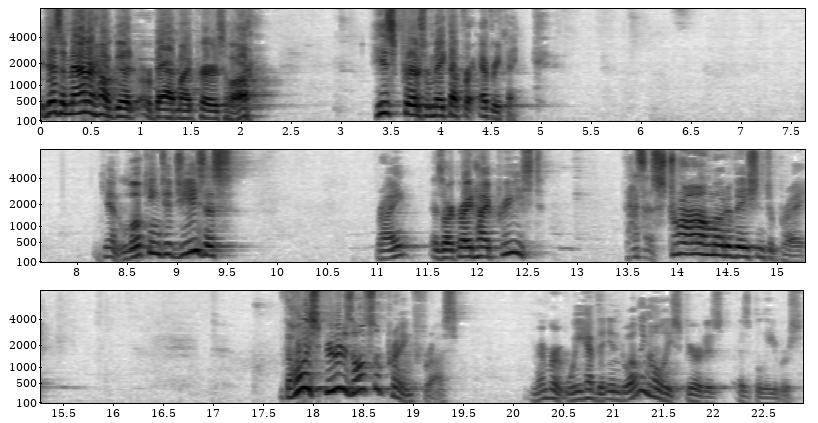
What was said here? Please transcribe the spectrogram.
it doesn't matter how good or bad my prayers are. His prayers will make up for everything. Again, looking to Jesus, right, as our great high priest, that's a strong motivation to pray. The Holy Spirit is also praying for us. Remember, we have the indwelling Holy Spirit as, as believers.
